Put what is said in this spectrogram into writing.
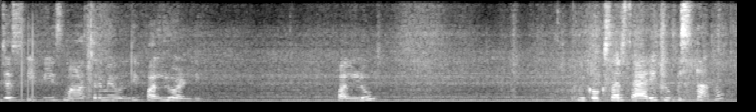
జస్ట్ ఈ పీస్ మాత్రమే ఉంది. పళ్ళు అండి. పళ్ళు. మీకు ఒకసారి శారీ చూపిస్తాను.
